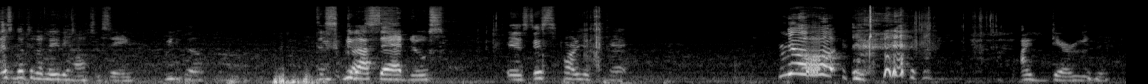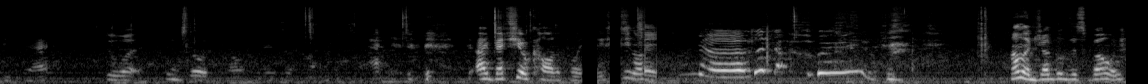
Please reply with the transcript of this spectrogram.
Let's go to the movie house and see. We disgusting? we got sad news. Is this part of your cat? No! I dare you to do that. Do what? Go. I bet she'll call the police. She gonna say, No, I'm gonna juggle this bone.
